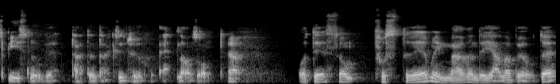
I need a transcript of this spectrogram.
spist noe, tatt en taxitur, et eller annet sånt. Ja. Og det som frustrerer meg mer enn det gjerne burde,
